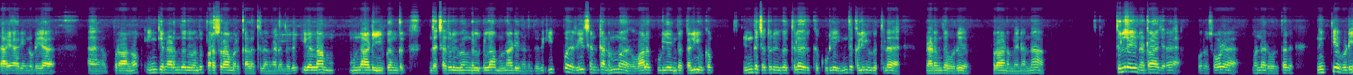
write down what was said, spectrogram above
தாயாரினுடைய புராணம். இங்க நடந்தது வந்து பரசுராமர் காலத்துல நடந்தது. இதெல்லாம் முன்னாடி யுகங்கள் இந்த சதுர் யுகங்களுக்கெல்லாம் முன்னாடி நடந்தது. இப்ப ரீசெண்டா நம்ம வாழக்கூடிய இந்த கலியுகம் இந்த சதுர்யுகத்துல இருக்கக்கூடிய இந்த கலியுகத்துல நடந்த ஒரு புராணம் என்னன்னா தில்லை நடராஜரை ஒரு சோழ மன்னர் ஒருத்தர் நித்தியபடி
